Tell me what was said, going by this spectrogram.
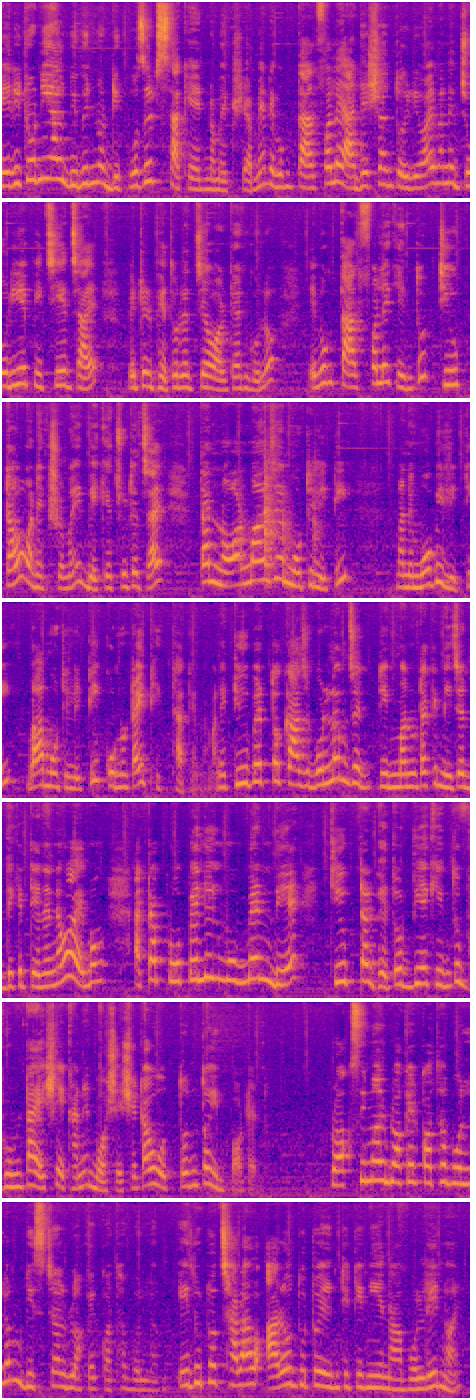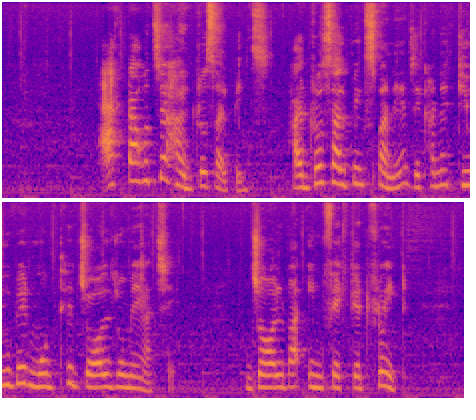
পেরিটোনিয়াল বিভিন্ন ডিপোজিটস থাকে এন্ডোমেট্রিয়ামের এবং তার ফলে অ্যাডেশন তৈরি হয় মানে জড়িয়ে পিছিয়ে যায় পেটের ভেতরের যে অর্গ্যানগুলো এবং তার ফলে কিন্তু টিউবটাও অনেক সময় বেঁকে চুটে যায়। তার নর্মাল যে মোটিলিটি মানে মোবিলিটি বা মোটিলিটি কোনোটাই ঠিক থাকে না। মানে টিউবের তো কাজ বললাম যে ডিম্বাণুটাকে নিজের দিকে টেনে নেওয়া এবং একটা প্রোপেলিং মুভমেন্ট দিয়ে টিউবটার ভেতর দিয়ে কিন্তু ভ্রূণটা এসে এখানে বসে। সেটাও অত্যন্ত ইম্পর্ট্যান্ট প্রক্সিমাল ব্লকের কথা বললাম ডিস্টাল ব্লকের কথা বললাম। এই দুটো ছাড়াও আরও দুটো এন্টিটি নিয়ে না বললেই নয়। একটা হচ্ছে হাইড্রোসালপিংস হাইড্রোসালপিংস মানে যেখানে টিউবের মধ্যে জল জমে আছে। জল বা ইনফেক্টেড ফ্লুইড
